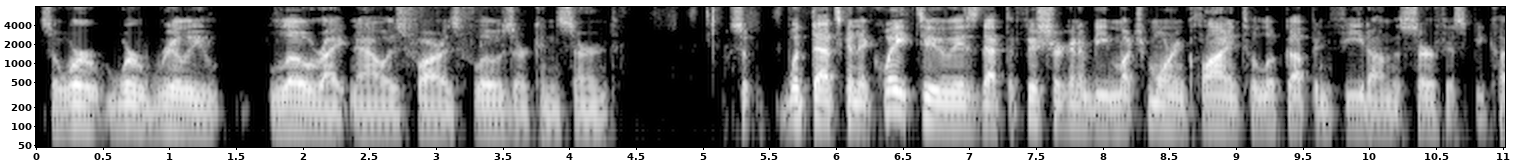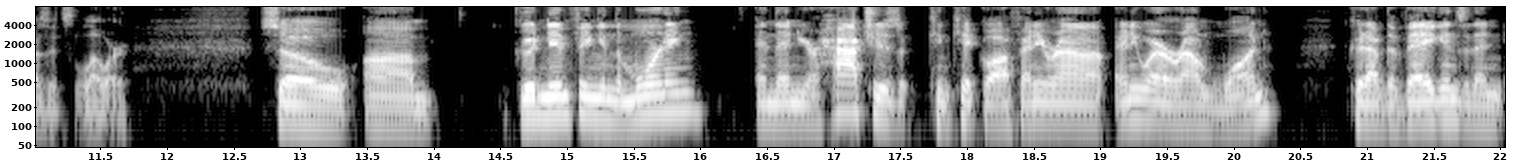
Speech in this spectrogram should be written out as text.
So we're we're really low right now as far as flows are concerned. So what that's going to equate to is that the fish are going to be much more inclined to look up and feed on the surface because it's lower. So um, good nymphing in the morning, and then your hatches can kick off any around, anywhere around one. Could have the vagans, and then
